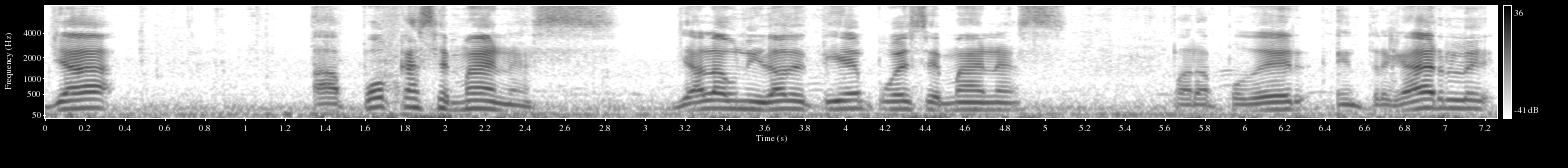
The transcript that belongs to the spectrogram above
ya a pocas semanas, ya la unidad de tiempo es semanas para poder entregarle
